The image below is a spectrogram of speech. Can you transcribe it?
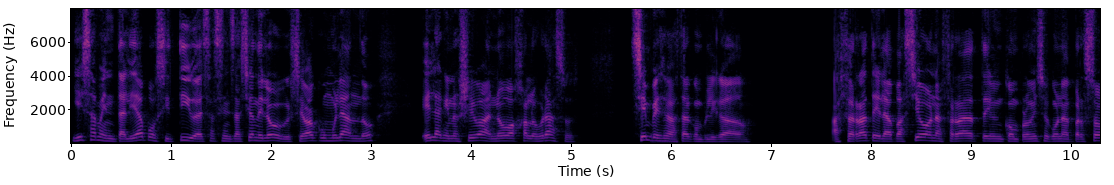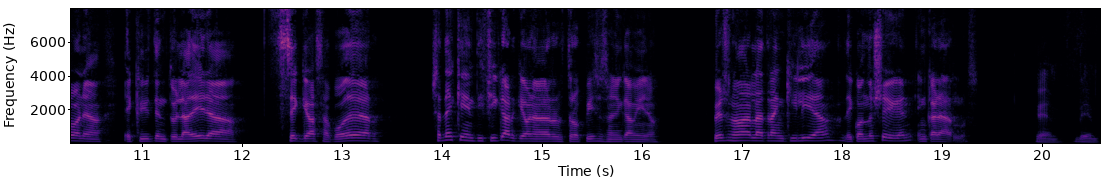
Y esa mentalidad positiva, esa sensación de logro que se va acumulando, es la que nos lleva a no bajar los brazos. Siempre se va a estar complicado. Aferrate de la pasión, aferrate de un compromiso con una persona, escribirte en tu heladera, sé que vas a poder. Ya tenés que identificar que van a haber tropiezos en el camino. Pero eso nos va a dar la tranquilidad de cuando lleguen, encararlos. Bien, bien.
